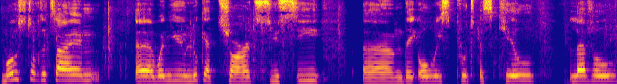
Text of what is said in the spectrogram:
most of the time uh, when you look at charts you see um, they always put a skill level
